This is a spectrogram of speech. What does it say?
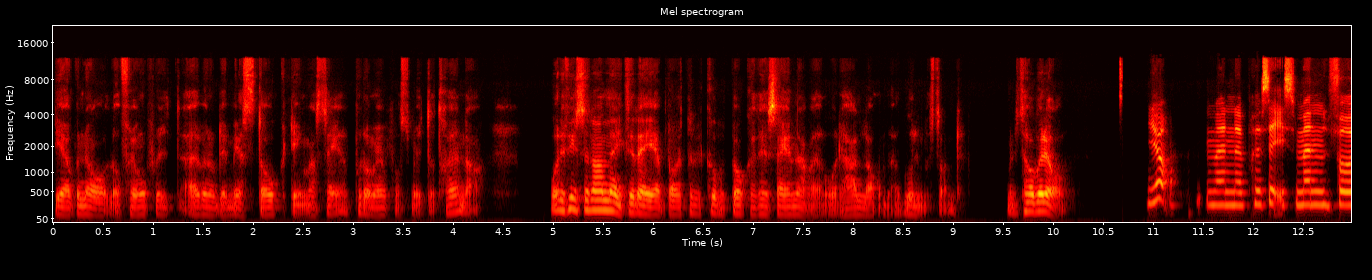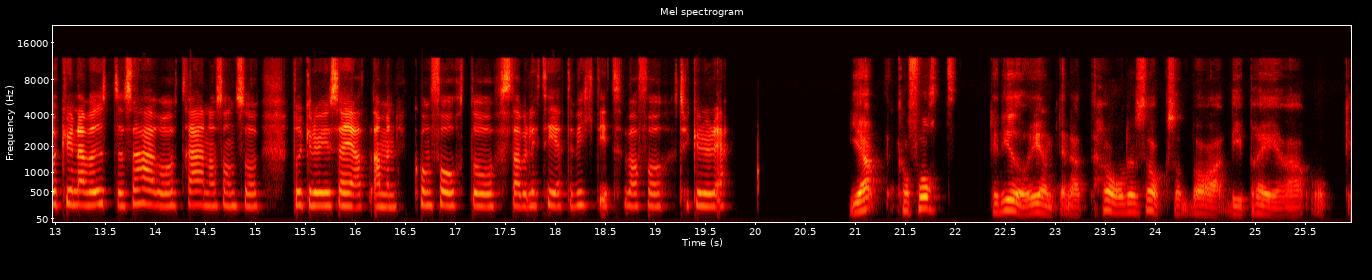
diagonal och frånskjut, även om det är mest stakning man ser på de människor som är ute och tränar. Och det finns en anledning till det, jag bara vi kommer tillbaka till senare och det handlar om rullmotstånd. Men det tar vi då. Ja, men precis. Men för att kunna vara ute så här och träna och sånt så brukar du ju säga att ja, men, komfort och stabilitet är viktigt. Varför tycker du det? Ja, komfort, det gör egentligen att har du en sak som bara vibrerar och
